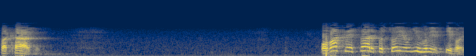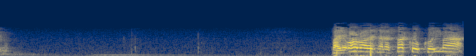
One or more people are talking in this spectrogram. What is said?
Pa kaže, ovakve stvari postoje u njihovim stihovima. Pa je obavezna na svakog ko ima,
